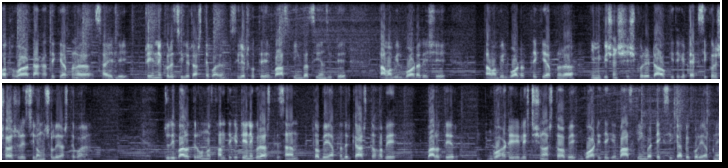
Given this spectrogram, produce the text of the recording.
অথবা ঢাকা থেকে আপনারা চাইলে ট্রেনে করে সিলেট আসতে পারেন। সিলেট হতে বাস কিংবা সিএনজিতে তামাবিল বর্ডার এসে তামাবিল বর্ডার থেকে আপনারা ইমিগ্রেশন শেষ করে ডাউকি থেকে ট্যাক্সি করে সরাসরি শিলং চলে আসতে পারেন। যদি ভারতের অন্য স্থান থেকে ট্রেনে করে আসতে চান, তবে আপনাদেরকে আসতে হবে ভারতের গুয়াহাটি রেল স্টেশন আসতে হবে। গুয়াহাটি থেকে বাস কিংবা ট্যাক্সি ক্যাবে করে আপনি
